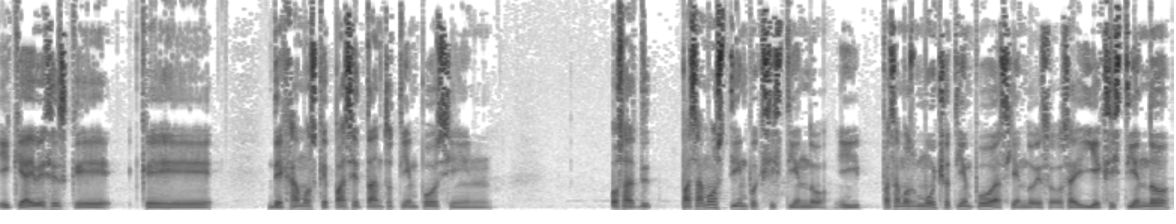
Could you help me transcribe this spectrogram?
y que hay veces que, que dejamos que pase tanto tiempo sin, o sea, pasamos tiempo existiendo y pasamos mucho tiempo haciendo eso, o sea, y existiendo,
